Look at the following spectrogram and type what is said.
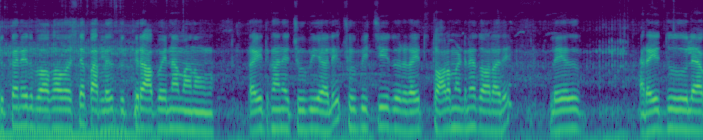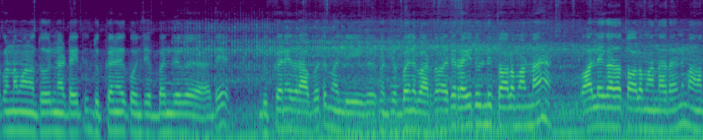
దుఃఖం అనేది బాగా వస్తే పర్లేదు దుక్కి రాపోయినా మనం రైతుకు అనేది చూపించాలి చూపించి రైతు తోలమంటేనే తోలాలి. లేదు రైతు లేకుండా మనం తోలినట్టయితే దుఃఖం అనేది కొంచెం ఇబ్బందిగా అంటే దుక్కు అనేది రాకపోతే మళ్ళీ కొంచెం ఇబ్బంది పడతాం. అయితే రైతు ఉండి తోలమన్నా వాళ్ళే కదా తోలమన్నారని మనం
